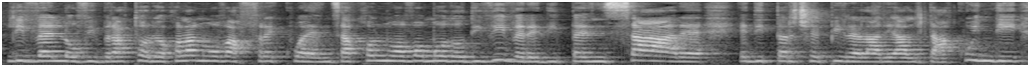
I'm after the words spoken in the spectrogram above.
livello vibratorio con la nuova frequenza col nuovo modo di vivere di pensare e di percepire la realtà. Quindi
